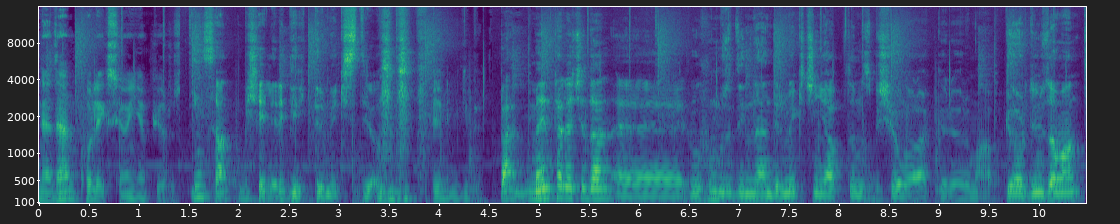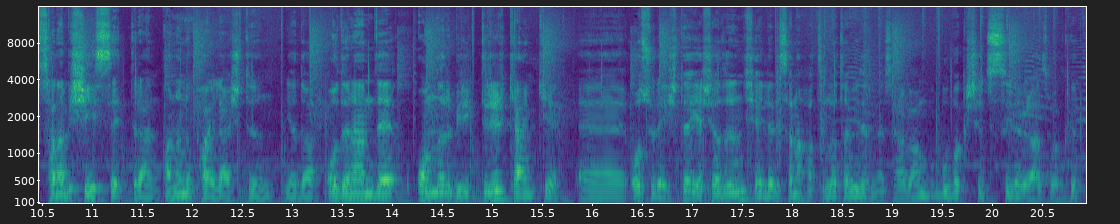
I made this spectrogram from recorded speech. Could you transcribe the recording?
Neden koleksiyon yapıyoruz İnsan bir şeyleri biriktirmek istiyor. benim gibi? Ben mental açıdan eee, ruhumuzu dinlendirmek için yaptığımız bir şey olarak görüyorum abi. Gördüğün zaman sana bir şey hissettiren, anını paylaştığın ya da o dönemde onları biriktirirken ki eee, o süreçte yaşadığın şeyleri sana hatırlatabilir mesela. Ben bu, bu bakış açısıyla biraz bakıyorum.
